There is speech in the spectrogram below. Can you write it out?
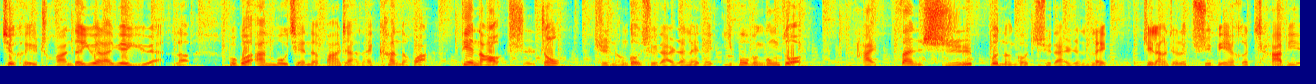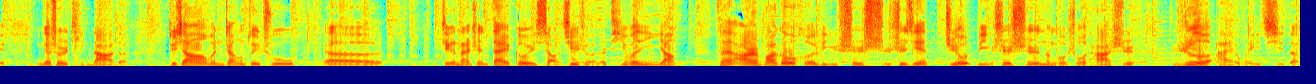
却可以传得越来越远了。不过按目前的发展来看的话，电脑始终只能够取代人类的一部分工作，还暂时不能够取代人类。这两者的区别和差别应该说是挺大的。就像文章最初，呃，这个男神带各位小记者的提问一样。在阿尔法狗和李世石之间，只有李世石能够说他是热爱围棋的，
